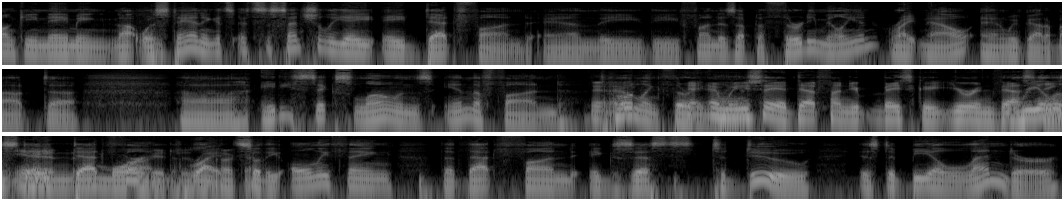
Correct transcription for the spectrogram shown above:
Funky naming notwithstanding, it's it's essentially a, a debt fund, and the, the fund is up to thirty million right now, and we've got about uh, uh, eighty six loans in the fund, totaling thirty. And, and when you say a debt fund, you're basically you're investing real estate in debt mortgages, fund, right? Okay. So the only thing that that fund exists to do is to be a lender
